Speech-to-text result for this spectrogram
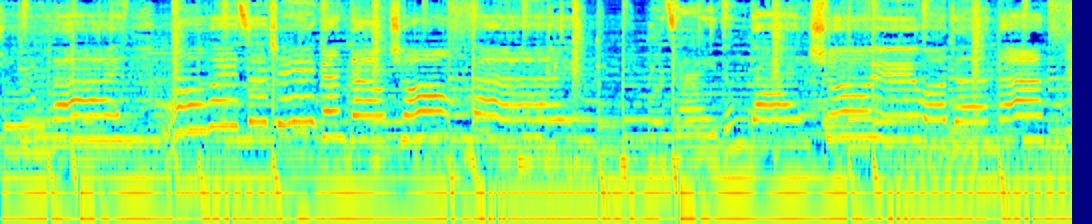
出来我为自己感到崇拜我在等待属于我的男孩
